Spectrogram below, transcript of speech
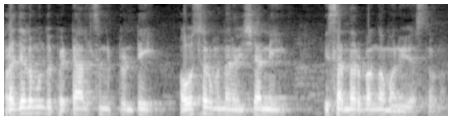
ప్రజల ముందు పెట్టాల్సినటువంటి అవసరం ఉందనే విషయాన్ని ఈ సందర్భంగా మనం చేస్తున్నాం.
